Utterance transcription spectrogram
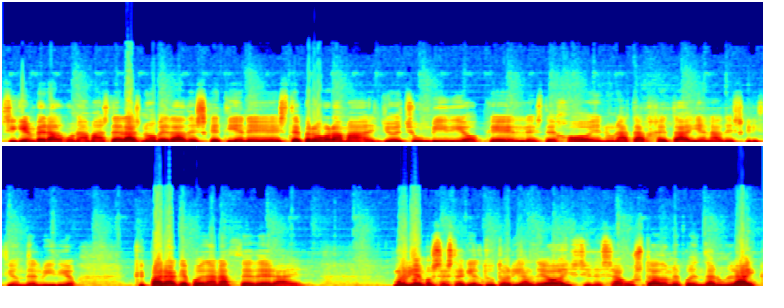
Si quieren ver alguna más de las novedades que tiene este programa, yo he hecho un vídeo que les dejo en una tarjeta y en la descripción del vídeo para que puedan acceder a él. Muy bien, pues hasta aquí el tutorial de hoy. Si les ha gustado me pueden dar un like,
